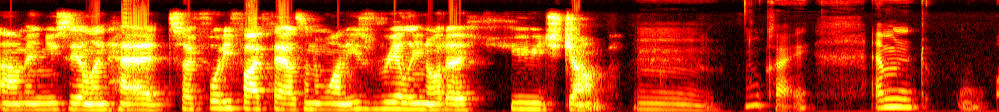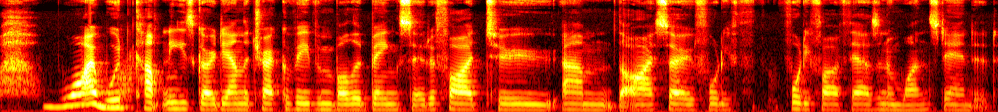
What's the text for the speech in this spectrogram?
um, and New Zealand had. So 45,001 is really not a huge jump. Mm. Okay. And why would companies go down the track of even bothered being certified to um, the ISO 40, 45001 standard?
